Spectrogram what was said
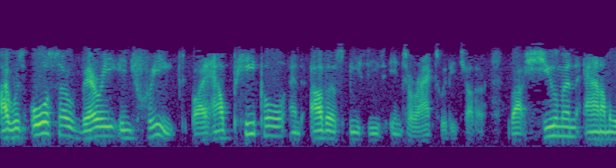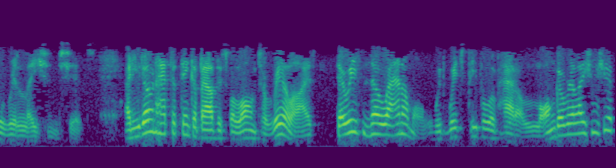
I was also very intrigued by how people and other species interact with each other, about human animal relationships. And you don't have to think about this for long to realize there is no animal with which people have had a longer relationship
